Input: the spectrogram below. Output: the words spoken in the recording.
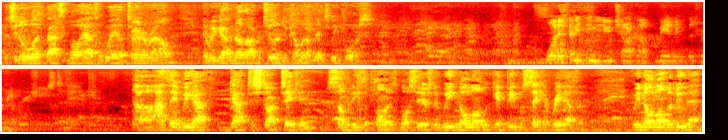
but you know what? Basketball has a way of turning around, and we got another opportunity coming up next week for us. What, if anything, did you chalk up mainly with the turnover issues today? Uh, I think we have got to start taking some of these opponents more seriously. We no longer get people second-rate effort. We no longer do that,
